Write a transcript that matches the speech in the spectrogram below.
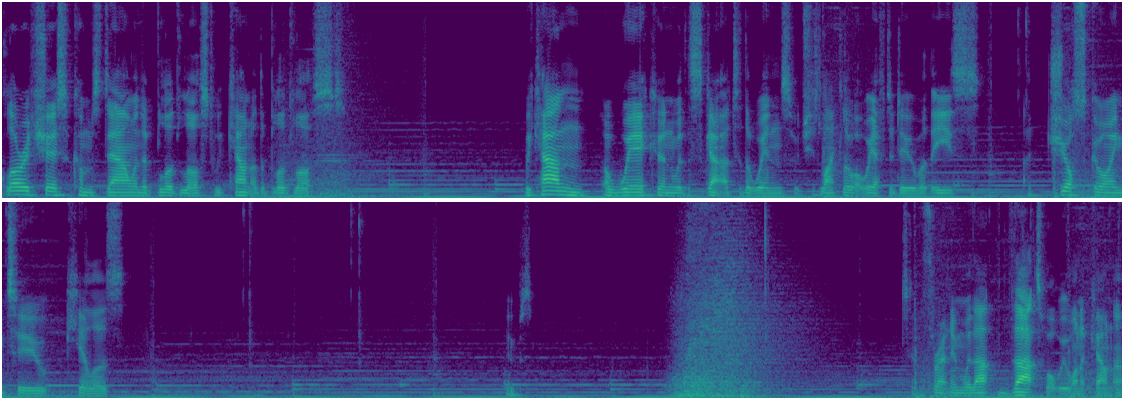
Glory Chaser comes down with a Bloodlust. We counter the Bloodlust. We can awaken with a Scatter to the Winds, which is likely what we have to do, but these are just going to kill us. Oops. Threaten him with that. That's what we want to counter.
